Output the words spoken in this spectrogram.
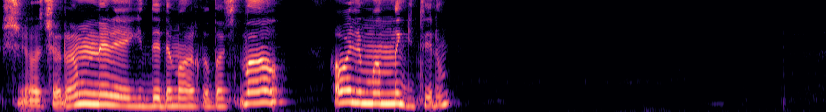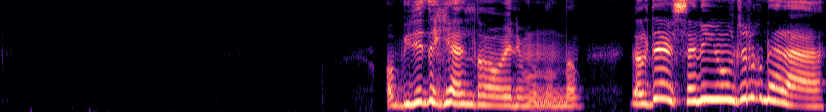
Şu açarım. Nereye gidelim arkadaşlar? Havalimanına giderim. O biri de geldi havalimanından. Kardeş senin yolculuk nere?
